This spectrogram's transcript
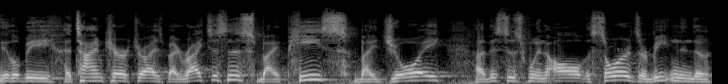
It'll be a time characterized by righteousness, by peace, by joy. Uh, this is when all the swords are beaten into,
